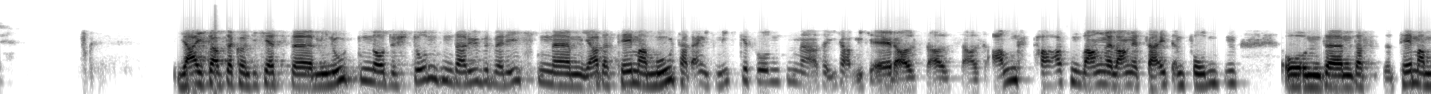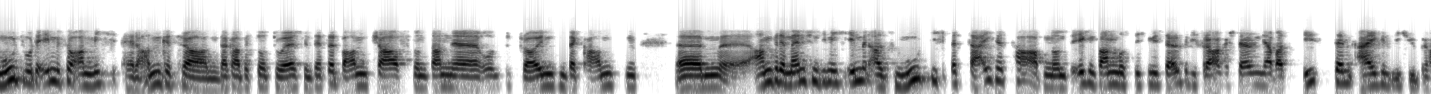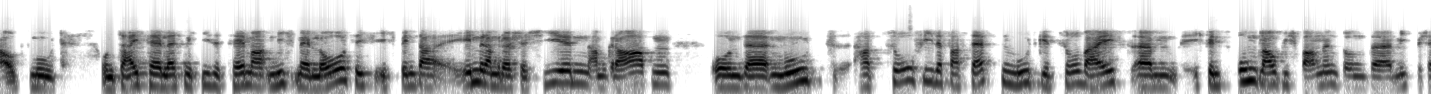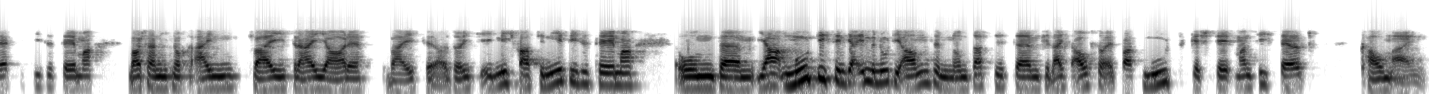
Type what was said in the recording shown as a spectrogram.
Ja, ich glaube, da könnte ich jetzt äh, Minuten oder Stunden darüber berichten. Ähm, ja, das Thema Mut hat eigentlich mich gefunden. Also ich habe mich eher als, als, als Angsthasen lange, lange Zeit empfunden und ähm, das Thema Mut wurde immer so an mich herangetragen. Da gab es so zuerst in der Verwandtschaft und dann äh, unter Freunden, Bekannten, ähm, andere Menschen, die mich immer als mutig bezeichnet haben. Und irgendwann musste ich mir selber die Frage stellen, ja, was ist denn eigentlich überhaupt Mut? Und seither lässt mich dieses Thema nicht mehr los. Ich, ich bin da immer am Recherchieren, am Graben, und äh, Mut hat so viele Facetten, Mut geht so weit. Ähm, ich finde es unglaublich spannend und äh, mich beschäftigt dieses Thema wahrscheinlich noch ein, zwei, drei Jahre weiter. Also ich, mich fasziniert dieses Thema. Und ähm, ja, mutig sind ja immer nur die anderen. Und das ist ähm, vielleicht auch so etwas, Mut gesteht man sich selbst kaum ein.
